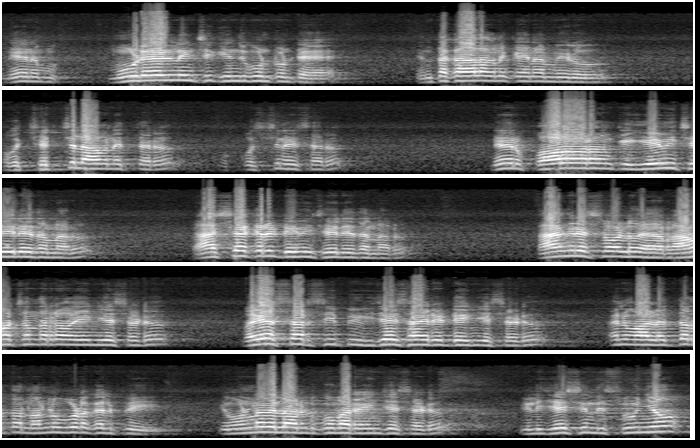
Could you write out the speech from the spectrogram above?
నేను మూడేళ్ళ నుంచి గింజుకుంటుంటే ఇంతకాలానికైనా మీరు ఒక చర్చ లేవనెత్తారు ఒక క్వశ్చన్ వేశారు. నేను పోలవరంకి ఏమీ చేయలేదన్నారు. రాజశేఖర రెడ్డి ఏమీ చేయలేదన్నారు. కాంగ్రెస్ వాళ్ళు రామచంద్రరావు ఏం చేశాడు? వైఎస్ఆర్సీపీ విజయసాయి రెడ్డి ఏం చేశాడు? అని వాళ్ళిద్దరితో నన్ను కూడా కలిపి ఈ ఉండవిల్లి అరుణ్ కుమార్ ఏం చేశాడు? వీళ్ళు చేసింది శూన్యం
